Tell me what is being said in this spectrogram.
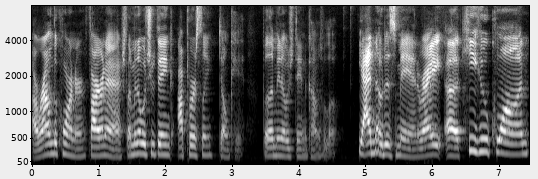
around the corner, Fire and Ash. Let me know what you think. I personally don't care, but let me know what you think in the comments below. Yeah, I know this man, right? Uh, Ke Huy Quan,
